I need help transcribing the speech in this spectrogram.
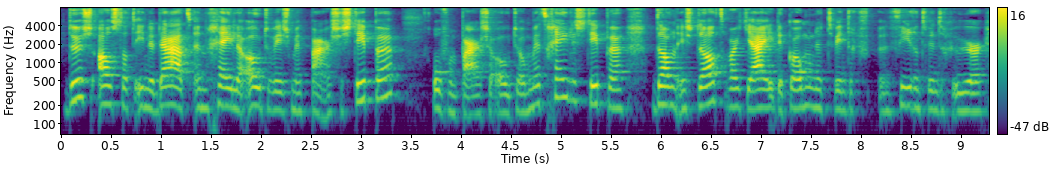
Dus als dat inderdaad een gele auto is met paarse stippen, of een paarse auto met gele stippen, dan is dat wat jij de komende 20, 24 uur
